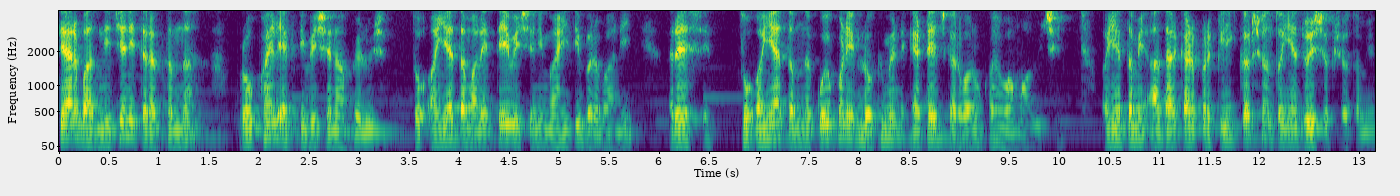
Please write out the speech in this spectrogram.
ત્યારબાદ નીચેની તરફ તમને પ્રોફાઇલ એક્ટિવેશન આપેલું છે. તો અહીંયા તમારે તે વિશેની માહિતી ભરવાની રહેશે. તો અહીંયા તમને કોઈ પણ એક ડોક્યુમેન્ટ એટેચ કરવાનું કહેવામાં આવ્યું છે. અહીંયા તમે આધાર કાર્ડ પર ક્લિક કરશો ને તો અહીંયા જોઈ શકશો તમે.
